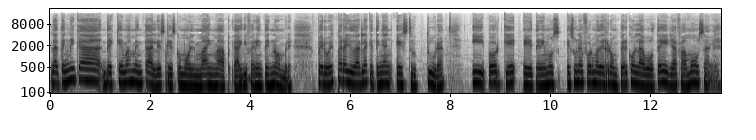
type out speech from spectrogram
La técnica de esquemas mentales, que es como el mind map, hay diferentes nombres, pero es para ayudarle a que tengan estructura y porque eh, tenemos, es una forma de romper con la botella famosa Sí.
